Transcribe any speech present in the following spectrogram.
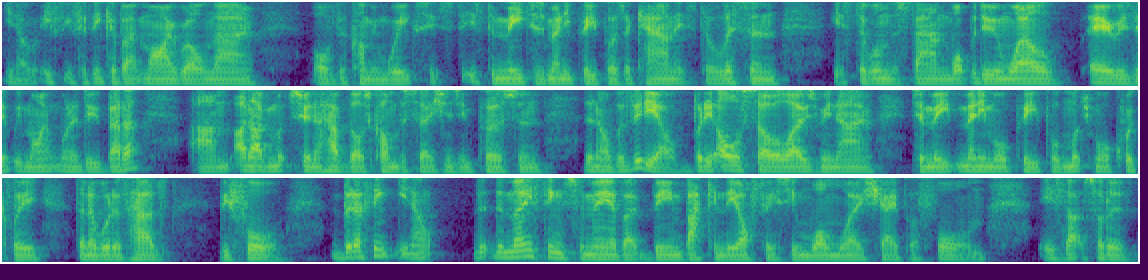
You know, if, if you think about my role now over the coming weeks. It's, it's to meet as many people as I can. It's to listen. It's to understand what we're doing well, areas that we might want to do better. Um, and I'd much sooner have those conversations in person than over video. But it also allows me now to meet many more people much more quickly than I would have had before. But I think, you know, the, the main things for me about being back in the office in one way, shape, or form is that sort of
